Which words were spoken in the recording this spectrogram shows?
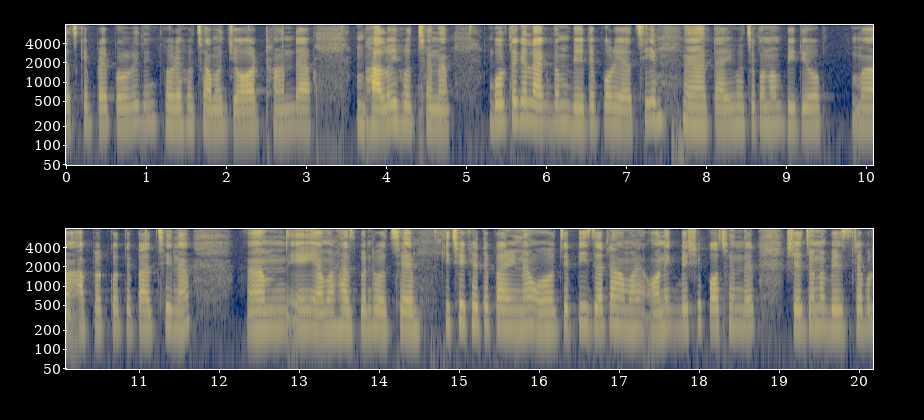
আজকে প্রায় পনেরো দিন ধরে হচ্ছে আমার জ্বর, ঠান্ডা, ভালোই হচ্ছে না। বলতে গেলে একদম বেডে পড়ে আছি। তাই হচ্ছে কোনো ভিডিও আপলোড করতে পারছি না। এই আমার হাজব্যান্ড হচ্ছে কিছুই খেতে পারি না। ও হচ্ছে পিৎজাটা আমার অনেক বেশি পছন্দের। সেজন্য ভেজিটেবল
